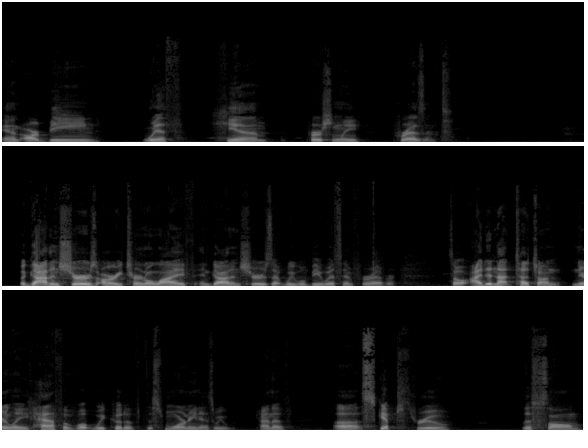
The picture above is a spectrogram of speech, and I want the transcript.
and our being with Him personally present. But God ensures our eternal life, and God ensures that we will be with Him forever. So I did not touch on nearly half of what we could have this morning as we kind of uh, skipped through this psalm.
